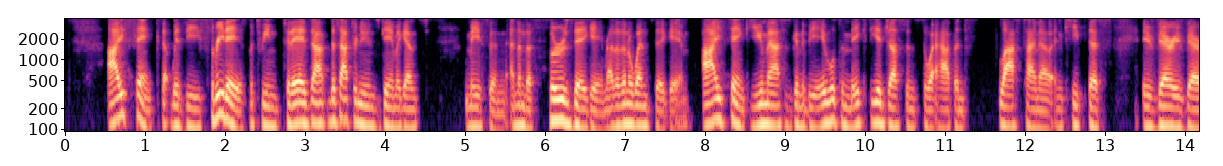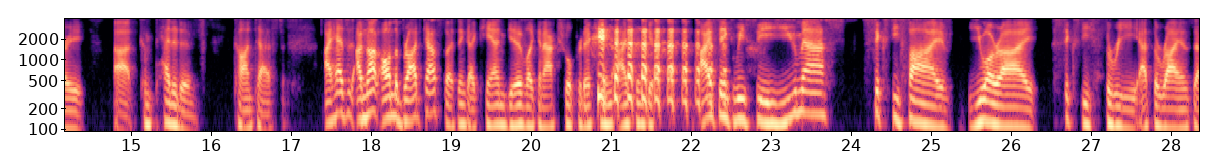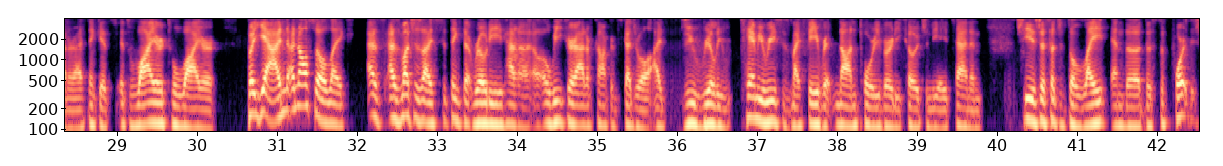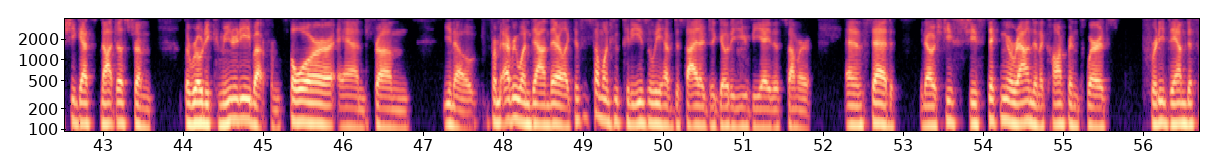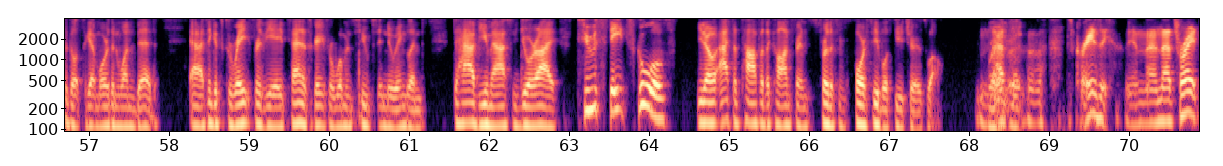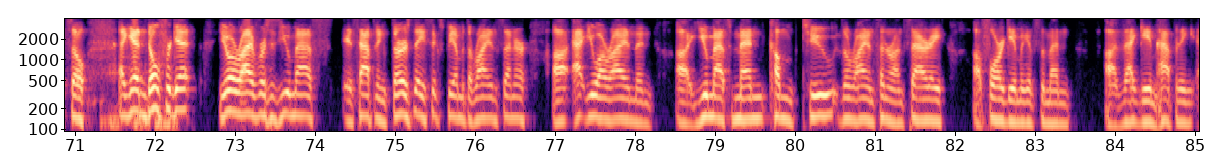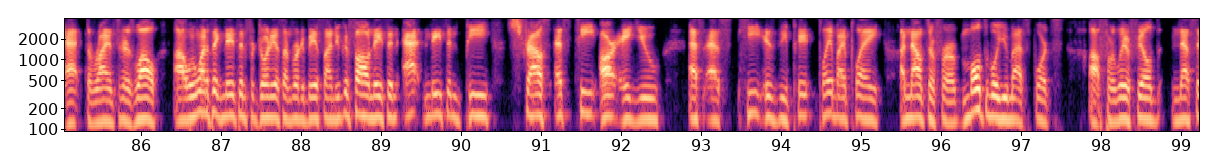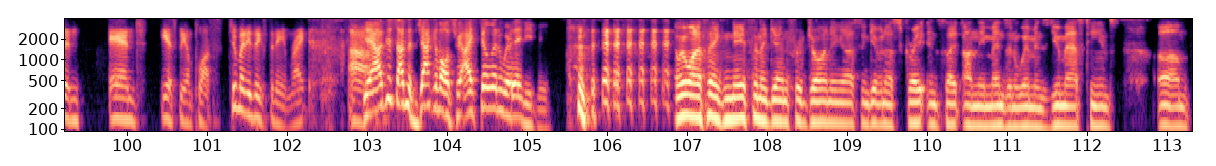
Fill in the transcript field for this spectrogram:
I think that with the three days between today's this afternoon's game against Mason and then the Thursday game rather than a Wednesday game, I think UMass is going to be able to make the adjustments to what happened last time out and keep this a very, very uh, competitive contest. I had I'm not on the broadcast, so I think I can give like an actual prediction. I think it, I think we see UMass 65, URI 63 at the Ryan Center. I think it's it's wire to wire. But yeah, and, and also like as as much as I think that Rhody had a, a weaker out of conference schedule, I do really Tammi Reiss is my favorite non Tory Verdi coach in the A10, and she is just such a delight and the the support that she gets not just from the Rhody community but from Thorr and from you know from everyone down there. Like this is someone who could easily have decided to go to UVA this summer. And instead you know she's she's sticking around in a conference where it's pretty damn difficult to get more than one bid. And I think it's great for the A10 it's great for women's hoops in New England to have UMass and URI two state schools you know at the top of the conference for the foreseeable future as well Right, that's right. Uh, it's crazy, and then that's right. So again, don't forget URI versus UMass is happening Thursday, 6 p.m. at the Ryan Center uh, at URI, and then uh, UMass men come to the Ryan Center on Saturday uh, for a game against the men. Uh, that game happening at the Ryan Center as well. Uh, we want to thank Nathan for joining us on Rhody Baseline. You can follow Nathan at Nathan P. Strauss, S T R A U S S. He is the play by play announcer for multiple UMass sports uh, for Learfield, NESN, and ESPN Plus. Too many things to name, right? Uh, yeah, I'm just I'm the jack of all trades. I fill in where they need me. and we want to thank Nathan again for joining us and giving us great insight on the men's and women's UMass teams. Um,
